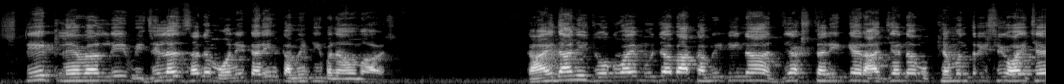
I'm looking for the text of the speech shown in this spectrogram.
સ્ટેટ લેવલની વિજિલન્સ અને મોનિટરિંગ કમિટી બનાવવામાં આવે છે. કાયદાની જોગવાઈ મુજબ આ કમિટીના અધ્યક્ષ તરીકે રાજ્યના મુખ્યમંત્રીશ્રી હોય છે.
